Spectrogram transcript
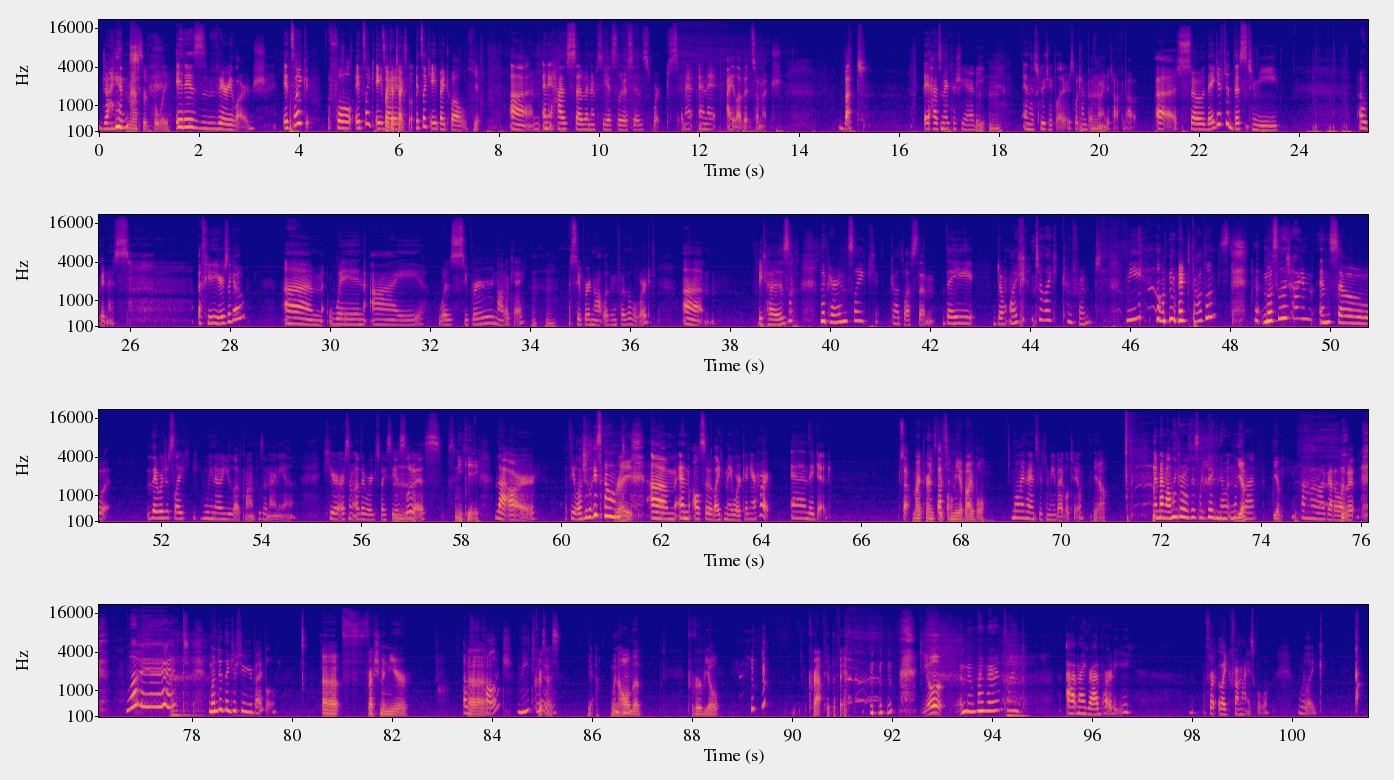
giant. Massive boy. It is very large. It's like full. It's like eight. It's by, like a textbook. It's like eight by twelve. Yeah. Um, and it has seven of C.S. Lewis's works in it, and it I love it so much. But it has Mere Christianity Mhm. and the Screwtape Letters, which I'm both Mhm. going to talk about. Uh, so they gifted this to me. Oh goodness, a few years ago, um, when I was super not okay Mhm. super not living for the Lord. Um because my parents like God bless them. They don't like to like confront me on my problems most of the time and so they were just like we know you love Chronicles of Narnia. Here are some other works by C.S. Hmm. Lewis Sneaky. that are theologically sound Right. um, and also like may work in your heart, and they did. So, My parents gifted all. me a Bible. well, my parents gifted me a Bible too, Yeah. and my mom like wrote this like big note in the Yep. front. Yep. Oh, I gotta love it, love it. When did they gift you your Bible? Uh, freshman year Of Uh, college? Me too. Christmas. Yeah. When all Mhm. the proverbial crap hit the fan. Yup. No, my parents like at my grad party for like from high school We were like,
